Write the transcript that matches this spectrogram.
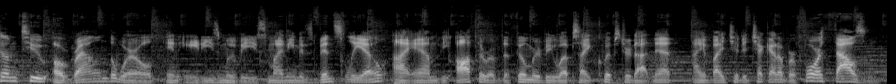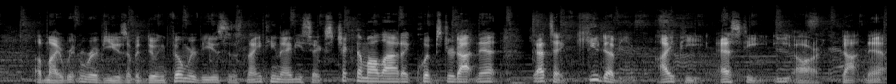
welcome to Around the World in 80s Movies. My name is Vince Leo. I am the author of the film review website Qwipster.net. I invite you to check out over 4,000 of my written reviews. I've been doing film reviews since 1996. Check them all out at Qwipster.net. That's at Q-W-I-P-S-T-E-R.net.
